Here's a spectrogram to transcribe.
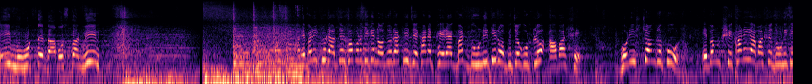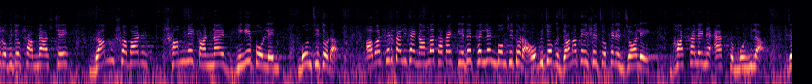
এই মুহূর্তে ব্যবস্থা নিন। একটু রাজ্যের খবরের দিকে নজর রাখি, যেখানে ফের একবার দুর্নীতির অভিযোগ উঠল আবাসে। হরিশ্চন্দ্রপুর এবং সেখানেই আবাসে দুর্নীতির অভিযোগ সামনে আসছে। গ্রাম সভার সামনে কান্নায় ভেঙে পড়লেন বঞ্চিতরা। আবাসের তালিকায় নাম না থাকায় কেঁদে ফেললেন বঞ্চিতরা। অভিযোগ জানাতে এসে চোখের জলে ভাসালেন এক মহিলা। যে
